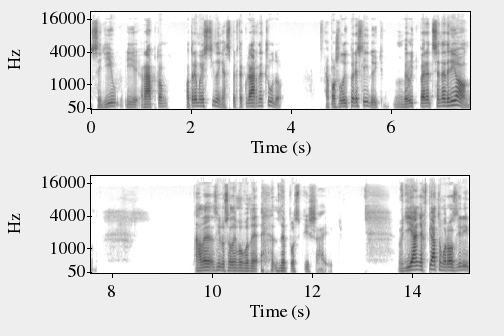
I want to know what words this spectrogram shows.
сидів і раптом отримує зцілення. Спектакулярне чудо. Апостоли їх переслідують, беруть перед Синедріон. Але з Єрусалиму вони не поспішають. В діяннях в п'ятому розділі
